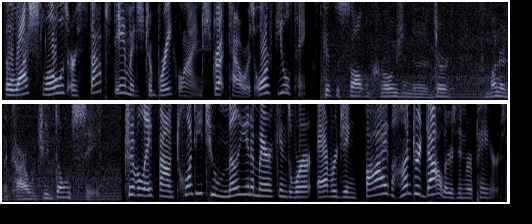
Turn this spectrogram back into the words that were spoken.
The wash slows or stops damage to brake lines, strut towers, or fuel tanks. Get the salt and corrosion and the dirt from under the car, which you don't see. AAA found 22 million Americans were averaging $500 in repairs.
